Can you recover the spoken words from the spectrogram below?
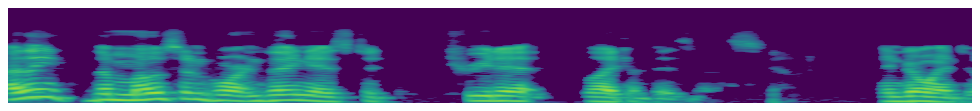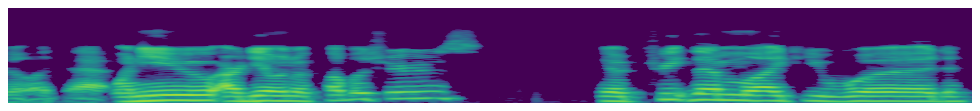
I think the most important thing is to treat it like a business yeah. and go into it like that. When you are dealing with publishers, you know, treat them like you would,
